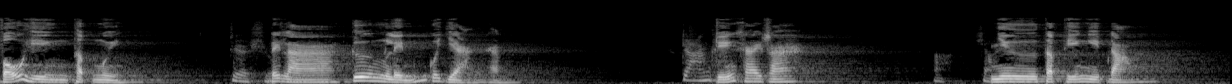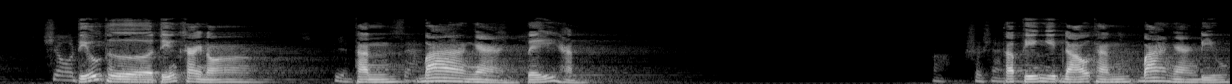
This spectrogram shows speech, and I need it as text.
Phổ hiền thập nguyện. Đây là cương lĩnh của dạng hành. Triển khai ra Như thập thiện nghiệp đạo. Tiểu thừa triển khai nó Thành ba ngàn tế hành. Thập thiện nghiệp đạo thành ba ngàn điều.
